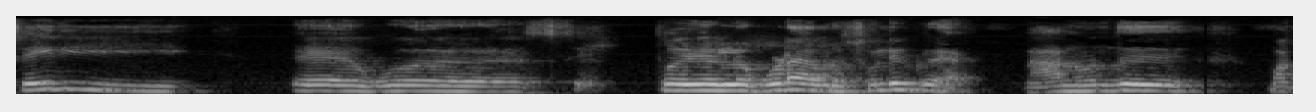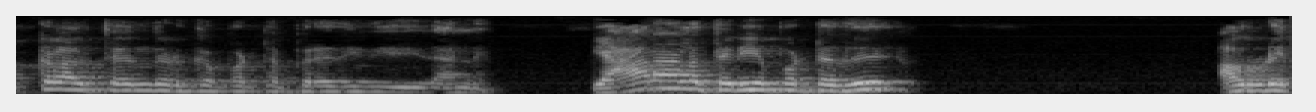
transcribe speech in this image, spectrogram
செய்தி தொழில்ல கூட அவர் சொல்லியிருக்கிறார். நான் வந்து மக்களால் தேர்ந்தெடுக்கப்பட்ட பிரதிநிதி தான். யாரால தெரியப்பட்டது? அவருடைய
